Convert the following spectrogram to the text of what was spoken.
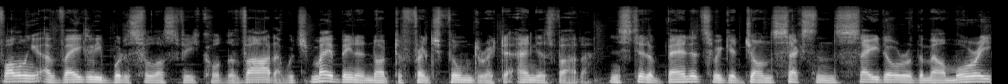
following a vaguely Buddhist philosophy called the Varda, which may have been a nod to French film director Agnes Varda. Instead of bandits, we get John Saxon's Sador of the Malmori,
